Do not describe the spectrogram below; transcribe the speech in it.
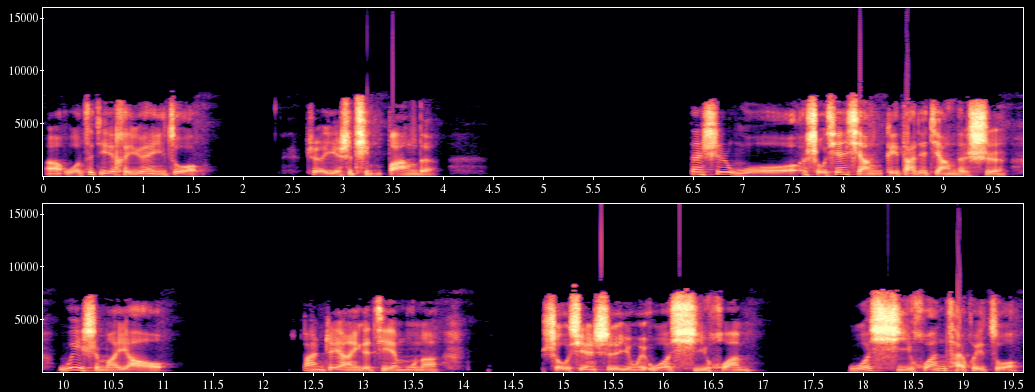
啊，我自己也很愿意做，这也是挺棒的。但是我首先想给大家讲的是，为什么要办这样一个节目呢？首先是因为我喜欢，我喜欢才会做，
